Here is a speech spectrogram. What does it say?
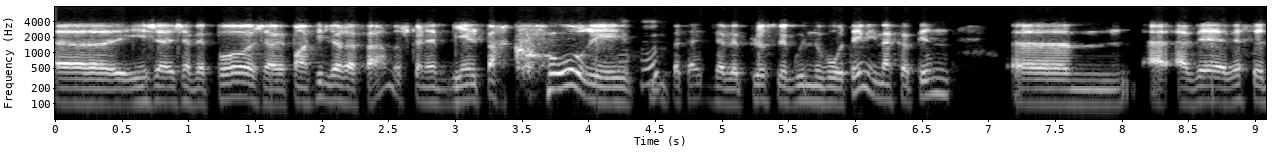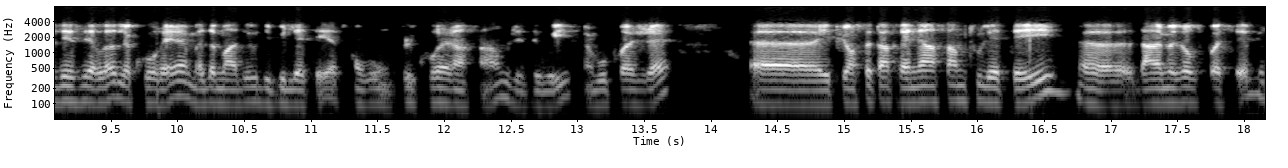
Euh, et j'avais pas, j'avais pas envie de le refaire. Je connais bien le parcours et mm-hmm. peut-être j'avais plus le goût de nouveauté, mais ma copine euh, avait, avait ce désir-là de le courir. Elle m'a demandé au début de l'été, est-ce qu'on peut le courir ensemble? J'ai dit oui, c'est un beau projet. Euh, et puis on s'est entraîné ensemble tout l'été, euh, dans la mesure du possible.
